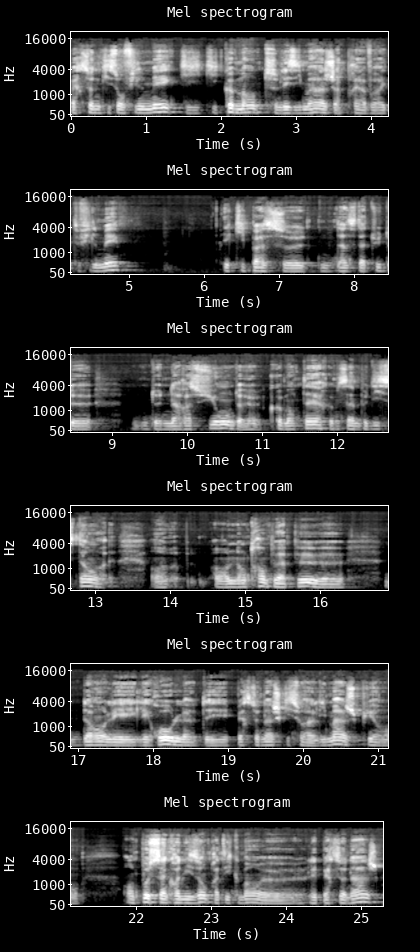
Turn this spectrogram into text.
personnes qui sont filmées, qui commentent les images après avoir été filmées et qui passe euh, d'un statut de, narration, de commentaire comme ça un peu distant, en, en entrant peu à peu euh, dans les, les, rôles des personnages qui sont à l'image, puis en, post-synchronisant pratiquement euh, les personnages.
